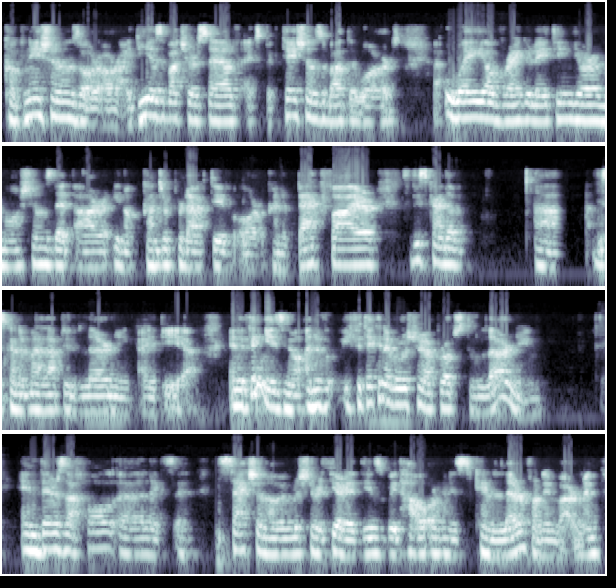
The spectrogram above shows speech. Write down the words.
cognitions or, or ideas about yourself, expectations about the world, a way of regulating your emotions that are, you know, counterproductive or kind of backfire. So this kind of uh, this kind of maladaptive learning idea. And the thing is, you know, and if you take an evolutionary approach to learning, and there's a whole uh, like section of evolutionary theory that deals with how organisms can learn from the environment.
